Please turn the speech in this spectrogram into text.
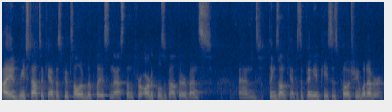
I reached out to campus groups all over the place and asked them for articles about their events and things on campus, opinion pieces, poetry, whatever.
